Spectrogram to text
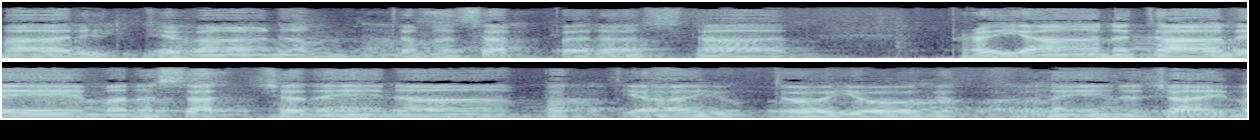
मारिज्यमाणम् तमस परस्तात् प्रयाणकाले मनसानेन भक्त्या युक्तो योगफलेन चैव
